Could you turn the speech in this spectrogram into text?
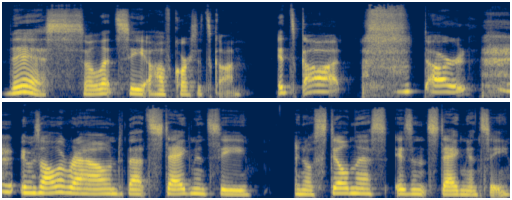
this. So let's see. Oh, of course, it's gone. It's gone. Darn. It was all around that stagnancy. You know, stillness isn't stagnancy.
